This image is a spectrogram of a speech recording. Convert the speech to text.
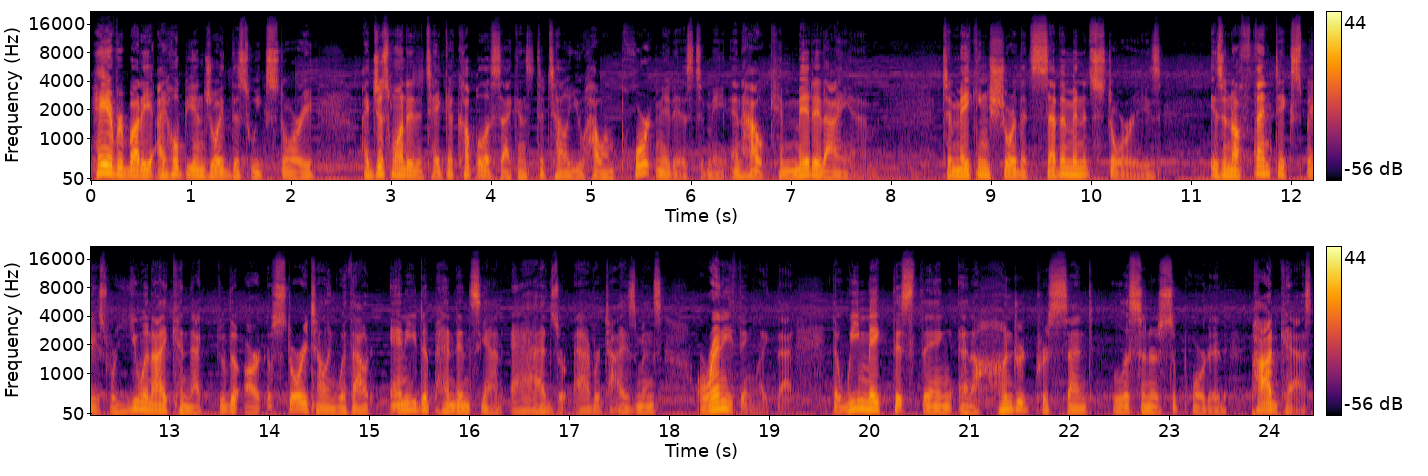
Hey, everybody, I hope you enjoyed this week's story. I just wanted to take a couple of seconds to tell you how important it is to me and how committed I am to making sure that 7 Minute Stories is an authentic space where you and I connect through the art of storytelling without any dependency on ads or advertisements or anything like that. That we make this thing an 100% listener supported podcast.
